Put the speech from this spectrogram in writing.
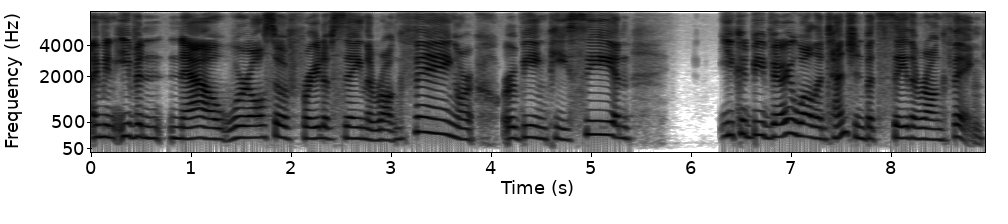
I mean, even now we're also afraid of saying the wrong thing or or being PC, and you could be very well intentioned but say the wrong thing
